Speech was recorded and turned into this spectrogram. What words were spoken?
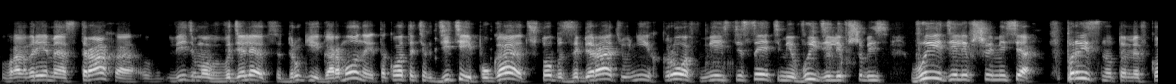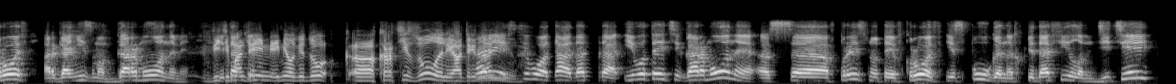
во время страха, видимо, выделяются другие гормоны. Так вот, этих детей пугают, чтобы забирать у них кровь вместе с этими выделившимися, выделившимися впрыснутыми в кровь организмом гормонами. Видимо, таким... Андрей имел в виду э, кортизол или адреналин. Скорее всего, да, да, да. И вот эти гормоны, э, с, э, впрыснутые в кровь испуганных педофилом детей,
